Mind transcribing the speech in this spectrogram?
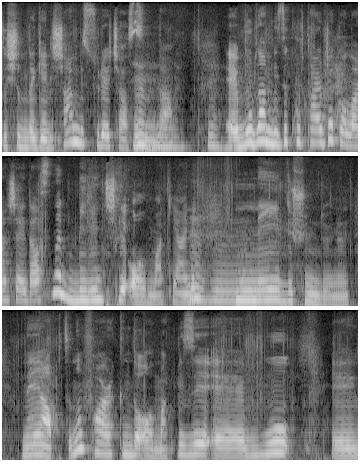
dışında gelişen bir süreç aslında. E, buradan bizi kurtaracak olan şey de aslında bilinçli olmak. Yani neyi düşündüğünün, ne yaptığının farkında olmak. Bizi e, bu e,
